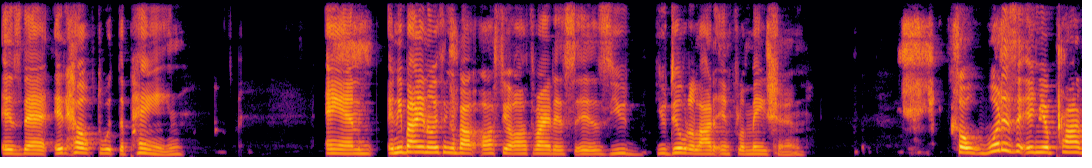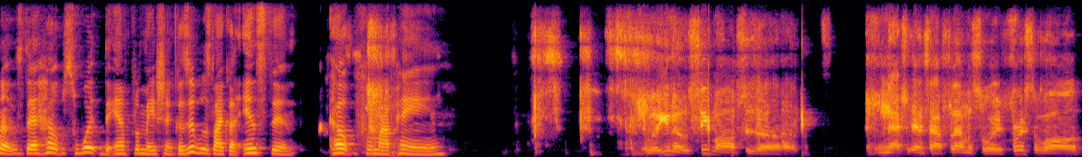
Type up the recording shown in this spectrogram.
is that it helped with the pain. And anybody know anything about osteoarthritis is you you deal with a lot of inflammation. So what is it in your products that helps with the inflammation? Because it was like an instant help for my pain. Well, you know, sea moss is a natural anti-inflammatory. First of all,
